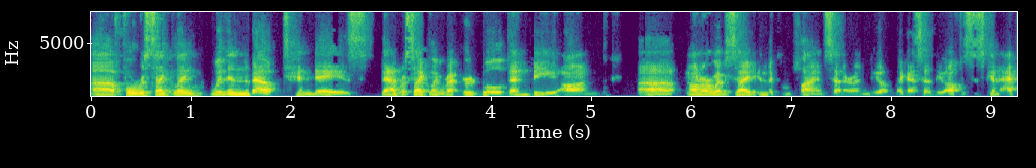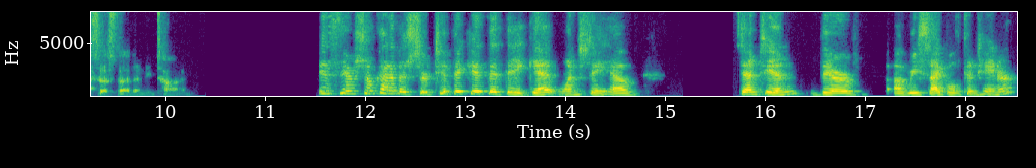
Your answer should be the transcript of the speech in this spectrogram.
uh, for recycling, within about 10 days, that recycling record will then be on uh, on our website in the compliance center. And like I said, the offices can access that anytime. Is there some kind of a certificate that they get once they have sent in their uh, recycled container?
